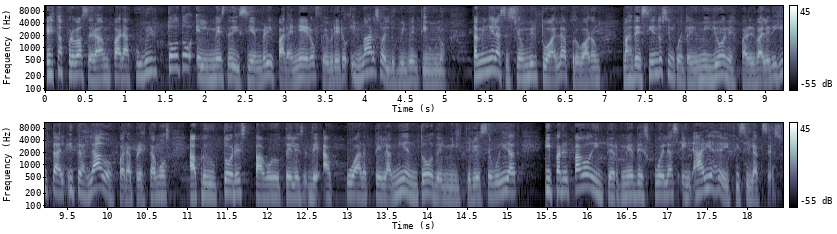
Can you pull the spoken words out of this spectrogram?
Estas pruebas serán para cubrir todo el mes de diciembre y para enero, febrero y marzo del 2021. También en la sesión virtual aprobaron más de 151 millones para el vale digital y traslados para préstamos a productores, pago de hoteles de acuartelamiento del Ministerio de Seguridad y para el pago de Internet de escuelas en áreas de difícil acceso.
